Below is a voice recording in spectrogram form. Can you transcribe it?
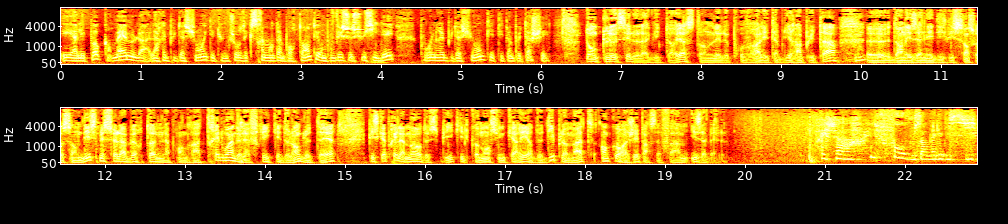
Et à l'époque, quand même, la, la réputation était une chose extrêmement importante et on pouvait se suicider pour une réputation qui était un peu tachée. Donc c'est le lac Victoria, Stanley le prouvera, l'établira plus tard, euh, dans les années 1870, mais cela Burton l'apprendra très loin de l'Afrique et de l'Angleterre, puisqu'après la mort de Speke, il commence une carrière de diplomate, encouragé par sa femme Isabelle. Richard, il faut vous en aller d'ici.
